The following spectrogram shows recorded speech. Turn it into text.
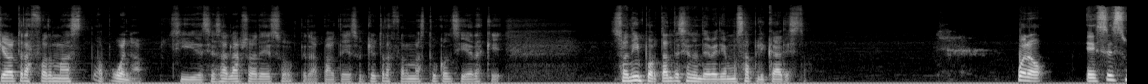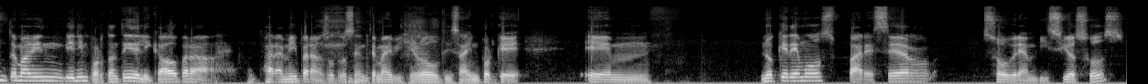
¿qué otras formas, bueno, si deseas hablar sobre eso, pero aparte de eso, ¿qué otras formas tú consideras que son importantes en donde deberíamos aplicar esto? Bueno, ese es un tema bien, bien importante y delicado para, para mí, para nosotros en tema de behavioral design, porque em, no queremos parecer sobreambiciosos,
